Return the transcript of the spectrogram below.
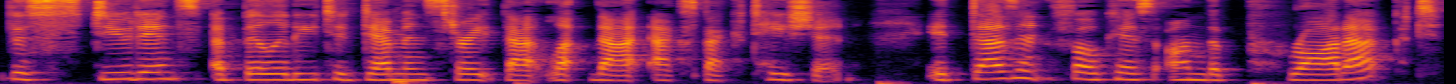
the student's ability to demonstrate that, that expectation. It doesn't focus on the product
